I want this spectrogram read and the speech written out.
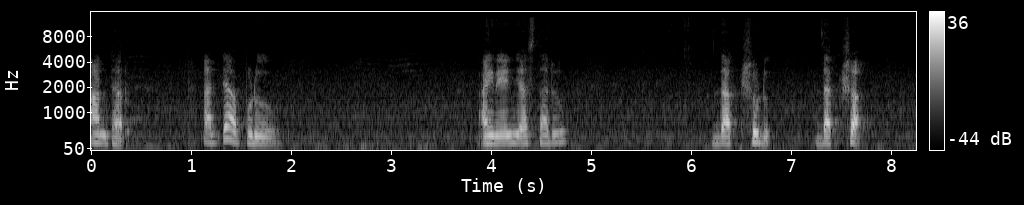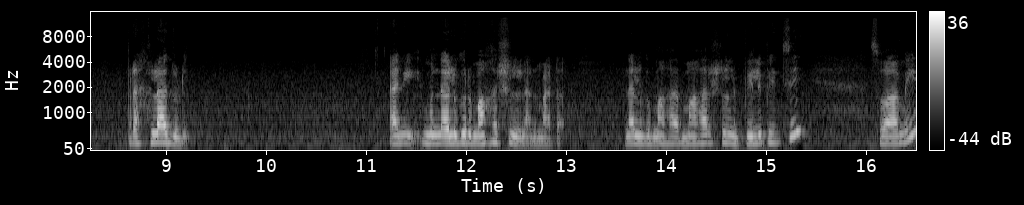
అంటారు. అంటే అప్పుడు ఆయన ఏం చేస్తారు? దక్షుడు దక్ష ప్రహ్లాదుడు అని నలుగురు మహర్షులను అనమాట నలుగురు మహ మహర్షులను పిలిపించి స్వామి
